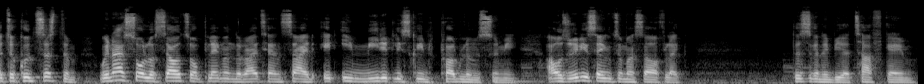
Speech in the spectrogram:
It's a good system. When I saw Lo playing on the right hand side, it immediately screamed problems to me. I was really saying to myself, like, this is going to be a tough game.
